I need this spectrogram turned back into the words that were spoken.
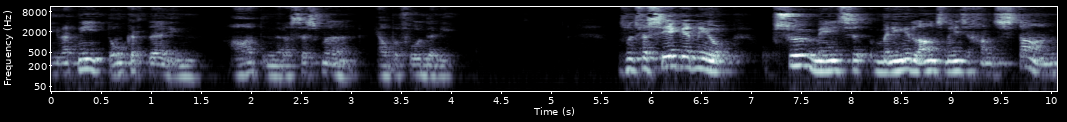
en wat nie donkerte en haat en rasisme help bevorder nie. Ons moet verseker nie op op so mense manier langs mense gaan staan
